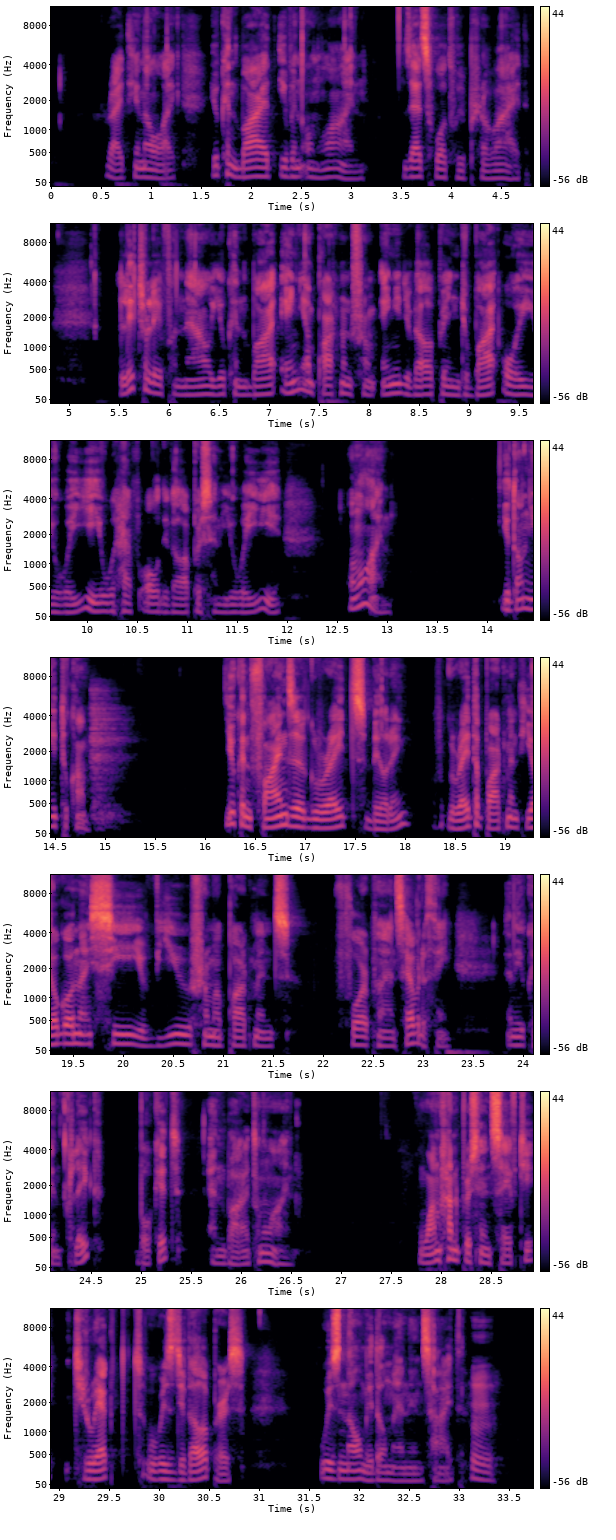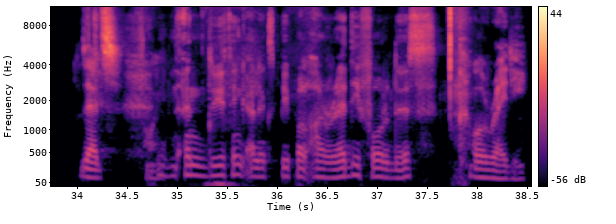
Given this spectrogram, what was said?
right? You know, like you can buy it even online. That's what we provide. Literally for now you can buy any apartment from any developer in dubai or uae we have all developers in uae online. You don't need to come. You can find a great building great apartment. You're gonna see view from apartments floor plans everything. And you can click book it and buy it online 100% safety direct with developers with no middleman inside that's fine and do you think alex people are ready for this already.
